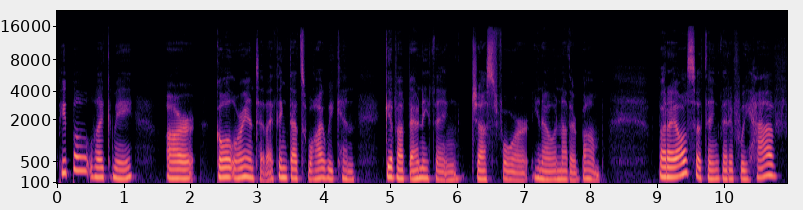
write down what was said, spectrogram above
People like me are goal oriented. I think that's why we can give up anything just for, you know, another bump. But I also think that if we have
